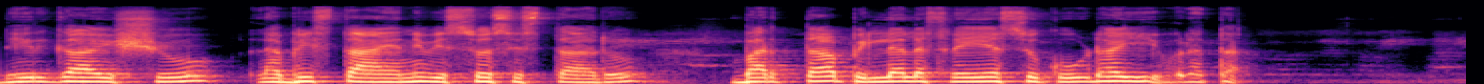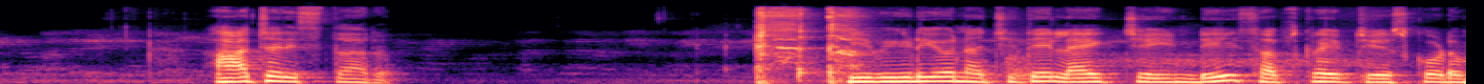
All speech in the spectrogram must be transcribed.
దీర్ఘాయుష్యు లభిస్తాయని విశ్వసిస్తారు. భర్త పిల్లల శ్రేయస్సు కూడా ఈ వ్రత. ఆచరిస్తారు. ఈ వీడియో నచ్చితే లైక్ చేయండి సబ్స్క్రైబ్ చేసుకోవడం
